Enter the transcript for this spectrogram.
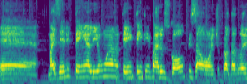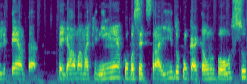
É, mas ele tem ali uma tem, tem, tem vários golpes aonde o fraudador ele tenta pegar uma maquininha com você distraído com o cartão no bolso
